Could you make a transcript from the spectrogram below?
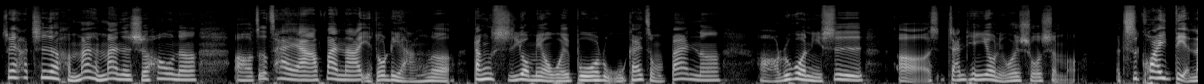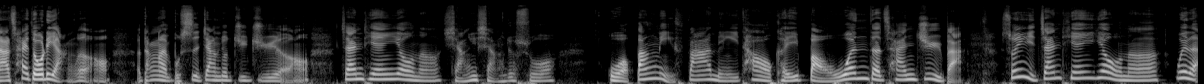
所以他吃的很慢很慢的时候呢，哦这个菜啊饭啊也都凉了。当时又没有微波炉，该怎么办呢？啊，如果你是呃詹天佑，你会说什么？吃快一点呐，菜都凉了哦。当然不是，这样就居居了哦。詹天佑呢，想一想就说：“我帮你发明一套可以保温的餐具吧。”所以詹天佑呢，为了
